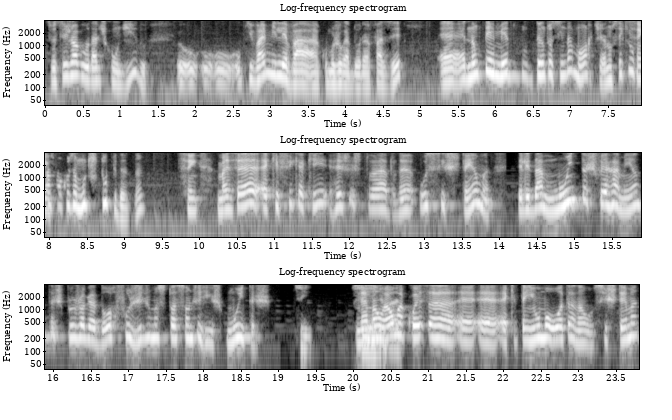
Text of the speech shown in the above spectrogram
Se você joga o dado escondido, o, o, o que vai me levar como jogador a fazer é, é não ter medo tanto assim da morte, a não ser que eu Sim. faça uma coisa muito estúpida, né? Sim, mas é, é que fica aqui registrado, né? O sistema ele dá muitas ferramentas para o jogador fugir de uma situação de risco, muitas. Sim. Sim né? Não é, é uma coisa é, é, é, que tem uma ou outra, não. O sistema,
